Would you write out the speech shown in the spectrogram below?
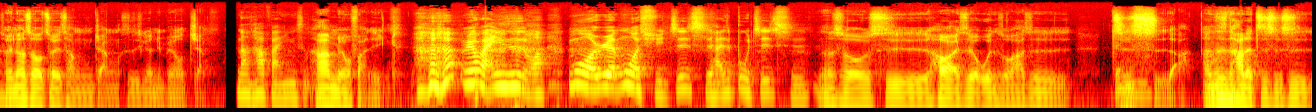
所以那时候最常讲是一个女朋友讲。那她反应什么？她没有反应。没有反应是什么？默认、默许支持还是不支持？那时候是后来是有问说她是支持啊，但是她的支持是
